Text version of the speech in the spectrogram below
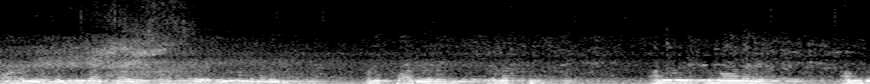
ஆகவே நெல்லி வாய்க்கால் தந்த வேதனைகளை வெளிப்பாடுகளை உணர்த்தி அனைவருக்குமான அந்த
